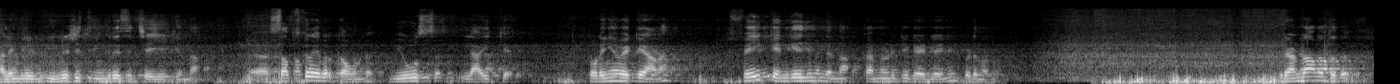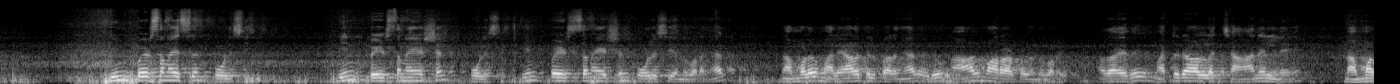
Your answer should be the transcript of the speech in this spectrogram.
അല്ലെങ്കിൽ ഇംഗ്ലീഷ് ഇൻക്രീസ് ചെയ്യിക്കുന്ന സബ്സ്ക്രൈബർ കൗണ്ട് വ്യൂസ് ലൈക്ക് തുടങ്ങിയവയൊക്കെയാണ് ഫേക്ക് എൻഗേജ്മെന്റ് എന്ന കമ്മ്യൂണിറ്റി ഗൈഡ് ലൈനിൽ പെടുന്നത്. രണ്ടാമത്തത് impersonation policy. Impersonation policy. Impersonation policy എന്ന് പറഞ്ഞാൽ നമ്മൾ മലയാളത്തിൽ പറഞ്ഞാൽ ഒരു ആൾമാറാട്ടം എന്ന് പറയും. അതായത് മറ്റൊരാളുടെ ചാനലിനെ നമ്മൾ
